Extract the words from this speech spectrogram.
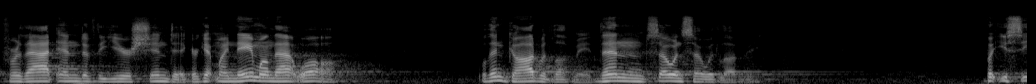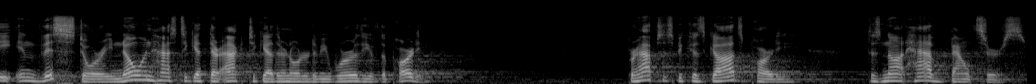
for that end of the year shindig or get my name on that wall, well, then God would love me. Then so and so would love me. But you see, in this story, no one has to get their act together in order to be worthy of the party. Perhaps it's because God's party does not have bouncers,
